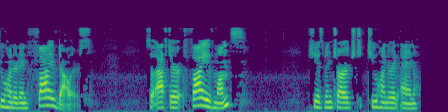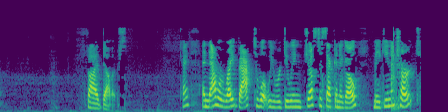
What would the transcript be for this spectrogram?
$205. So after five months, she has been charged $205. Okay, and now we're right back to what we were doing just a second ago, making a chart.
